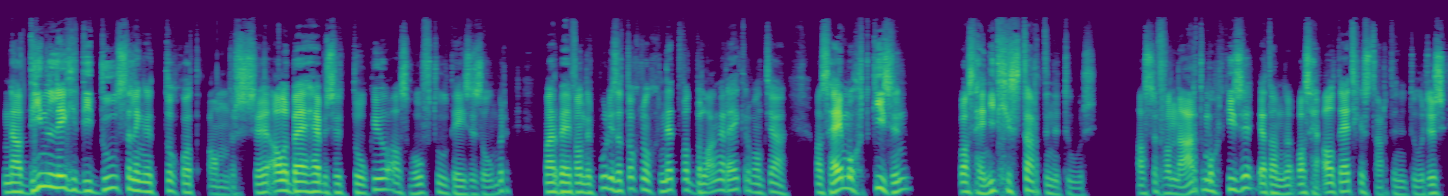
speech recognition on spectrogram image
Nadien liggen die doelstellingen toch wat anders. Hè. Allebei hebben ze Tokio als hoofddoel deze zomer. Maar bij Van der Poel is dat toch nog net wat belangrijker. Want ja, als hij mocht kiezen, was hij niet gestart in de Tour. Als ze Van Aert mocht kiezen, ja, dan was hij altijd gestart in de Tour. Dus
